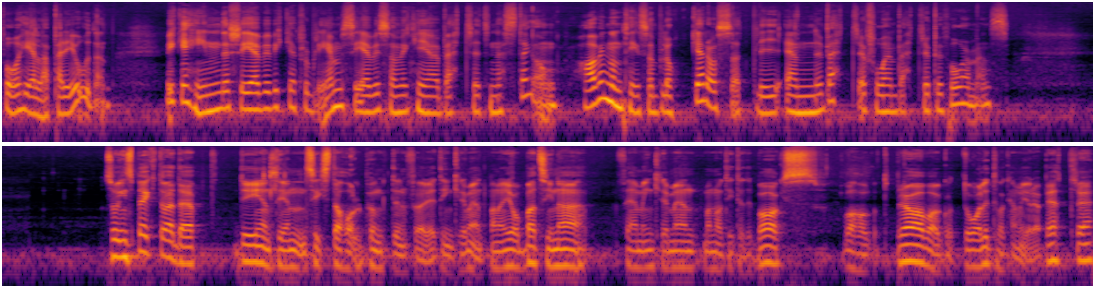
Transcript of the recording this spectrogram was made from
på hela perioden. Vilka hinder ser vi? Vilka problem ser vi som vi kan göra bättre till nästa gång? Har vi någonting som blockar oss att bli ännu bättre, få en bättre performance? Så inspect och adapt, det är egentligen sista hållpunkten för ett inkrement. Man har jobbat sina fem inkrement, man har tittat tillbaks. Vad har gått bra? Vad har gått dåligt? Vad kan vi göra bättre?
